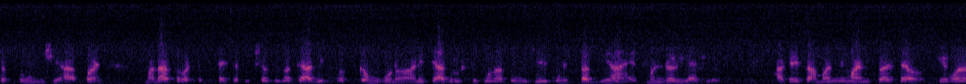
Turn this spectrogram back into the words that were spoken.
शकतो उंची हा पण मला असं वाटतं की त्याच्यापेक्षा सुद्धा ते अधिक भक्कम होणं आणि त्या दृष्टिकोनातून जे कोणी तज्ज्ञ आहेत मंडळी यातले हा काही सामान्य माणसाच्या केवळ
